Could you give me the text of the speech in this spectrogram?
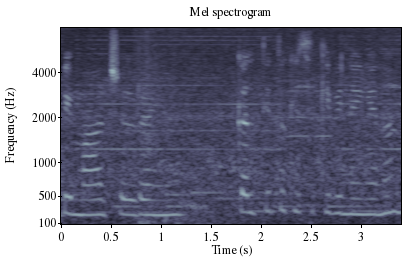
बीमार चल रहे हैं। गलती तो किसी की भी नहीं है ना।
